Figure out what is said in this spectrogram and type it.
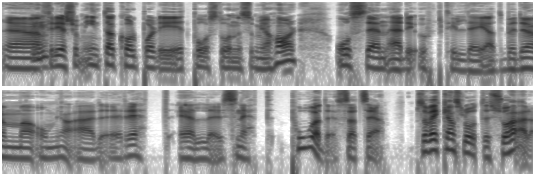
Uh, mm. För er som inte har koll på det, är ett påstående som jag har och sen är det upp till dig att bedöma om jag är rätt eller snett på det, så att säga. Så veckans låter så här.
